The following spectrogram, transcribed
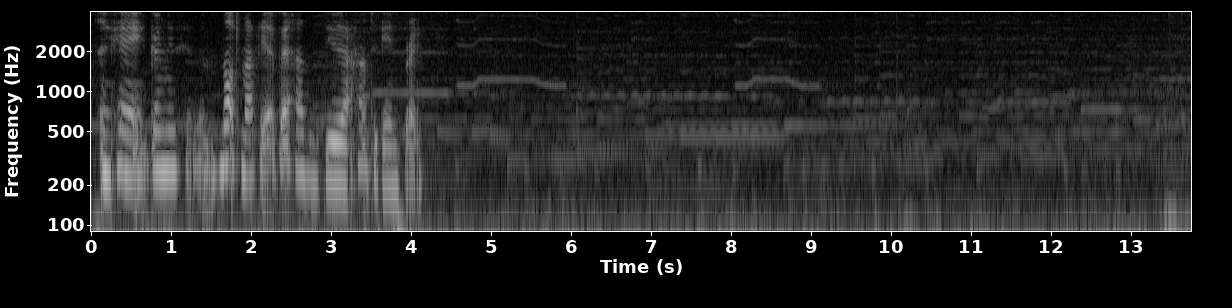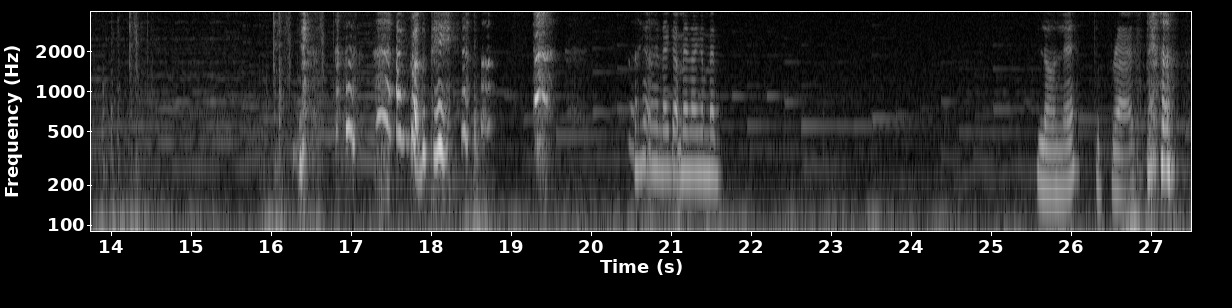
Okay, them. Not Mafia, but houses do that. How to game through. I've got the pee. I got men, I got men. Lonely, depressed.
